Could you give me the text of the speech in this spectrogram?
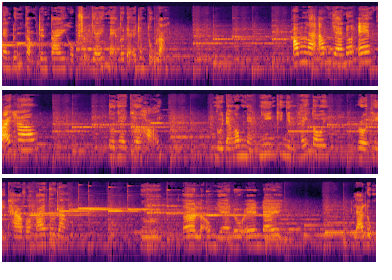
đang đứng cầm trên tay hộp sữa giấy mẹ tôi để trong tủ lạnh. Ông là ông già noel, phải không? Tôi ngây thơ hỏi. Người đàn ông ngạc nhiên khi nhìn thấy tôi rồi thì thào vào tai tôi rằng ừ ta là ông già noel đây. Lạ lùng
